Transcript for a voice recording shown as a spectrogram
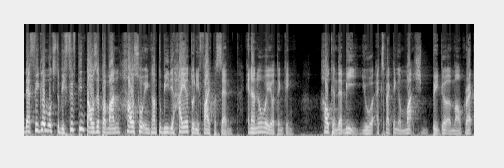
that figure works to be 15,000 per month household income to be the higher 25%. And I know what you're thinking. How can that be? You were expecting a much bigger amount, correct?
